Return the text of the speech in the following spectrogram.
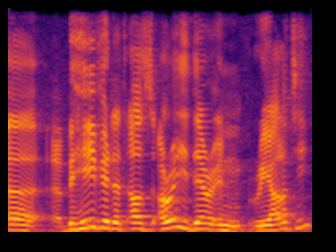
uh, behavior that is already there in reality,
